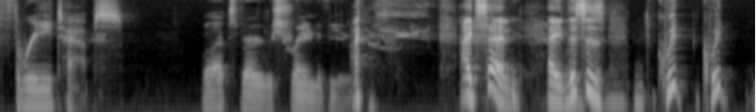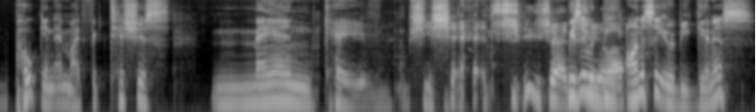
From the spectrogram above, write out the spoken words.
three taps. well, that's very restrained of you. I said, "Hey, this is quit quit poking at my fictitious man cave she shed." she said, Because it would be honestly, it would be Guinness,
